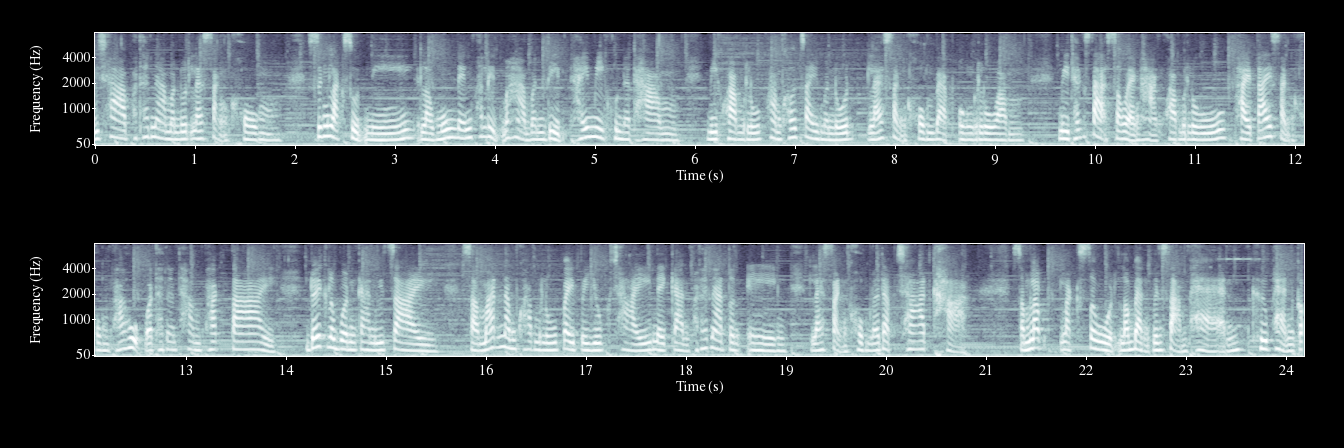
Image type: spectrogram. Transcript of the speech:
วิชาพัฒนามนุษย์และสังคม ซึ่งหลักสูตรนี้เรามุ่งเน้นผลิตมหาบัณฑิต ให้มีคุณธรรม มีความรู้ความเข้าใจมนุษย์ และสังคมแบบองค์รวม มีทักษะแสวงหาความรู้ ภายใต้สังคมพหุวัฒนธรรมภาคใต้ ด้วยกระบวนการวิจัย สามารถนำความรู้ไปประยุกต์ใช้ในการพัฒนาตนเอง และสังคมระดับชาติค่ะ สำหรับหลักสูตรเราแบ่งเป็น 3 แผน คือแผนก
